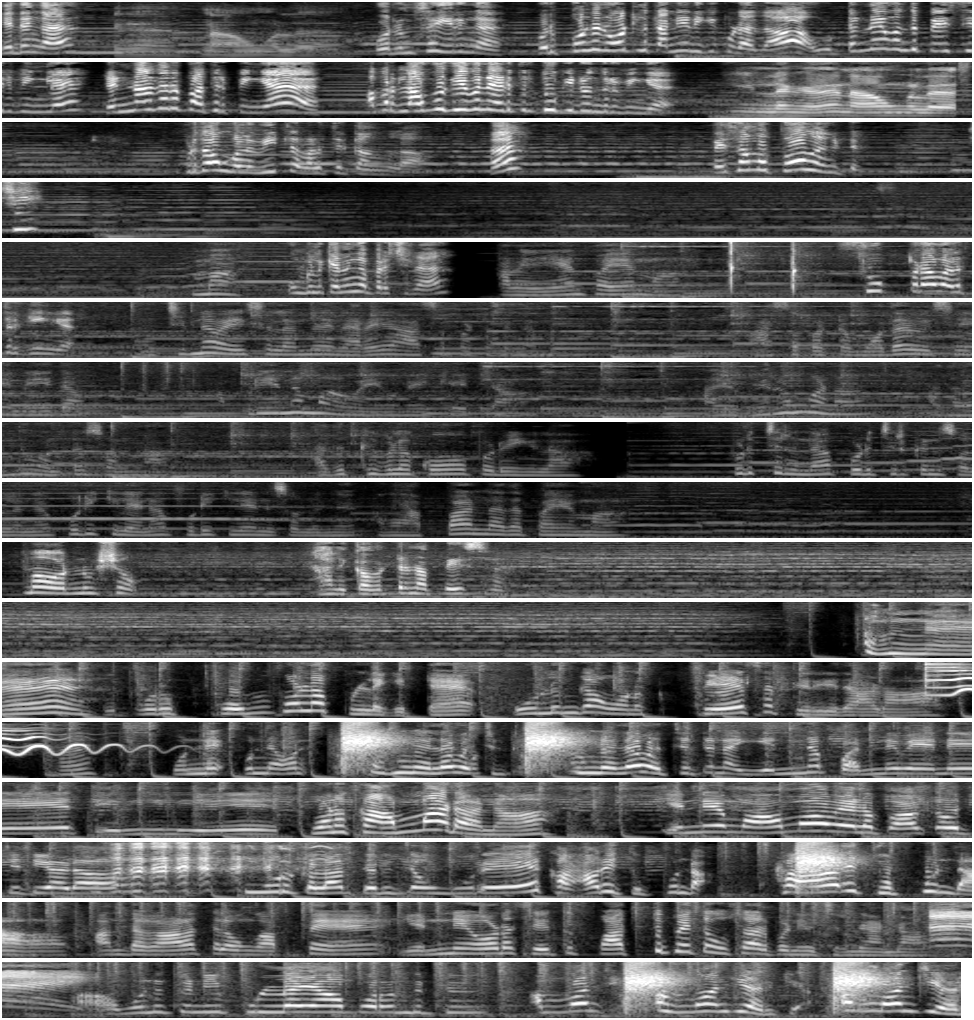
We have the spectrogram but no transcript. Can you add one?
என்னங்க? நான் உங்களை ஒரு நிமிஷம் இருங்க. ஒரு பொண்ணு ரோட்ல தண்ணி நிக்க கூடாதா உடனே வந்து பேசிருவீங்களே ரெண்டு நாள் தானே பாத்திருப்பீங்க அப்புறம் லவ் கிவன் எடுத்து தூக்கிட்டு வந்துருவீங்க. இல்லைங்க நான் உங்களை இப்படிதான் உங்களை வீட்ல வளர்த்திருக்காங்களா? பேசாம போங்க அங்கிட்டு சீ அம்மா. உங்களுக்கு என்னங்க பிரச்சனை? அவன் என் பையன்மா. சூப்பரா வளர்த்திருக்கீங்க. அவன் சின்ன வயசுல இருந்து நிறைய ஆசைப்பட்டது இல்லைம்மா ஆசைப்பட்ட முத விஷயம் நீதான் அப்படி என்னம்மா அவன் உன்னை கேட்டான்? அவன் விரும்பினா அதை வந்து உன்கிட்ட சொன்னான். அதுக்கு இவ்வளோ கோவப்படுவீங்களா? பிடிச்சிருந்தா பிடிச்சிருக்குன்னு சொல்லுங்க. பிடிக்கலனா பிடிக்கலன்னு சொல்லுங்க. அவன் அப்பா இல்லாத பையன்மா அம்மா ஒரு நிமிஷம். நாளைக்கு அவர்கிட்ட நான் பேசுறேன். உன்ன ஒரு பொம்பளை பிள்ளைகிட்ட ஒழுங்கா உனக்கு பேச தெரியுதாடா? உன்னை உன்னை உன்னையில வச்சுட்டு உன்னையில வச்சுட்டு நான் என்ன பண்ணுவேனே தெரியலையே. உனக்கு அம்மாடானா என்னைய மாமா வேலை பார்க்க வச்சுட்டியாடா? ஊருக்கெல்லாம் தெரிஞ்ச உங்க ஊரே காரி துப்புண்டா. காரி துப்புண்டா. அந்த காலத்துல உங்க அப்பன் என்னையோட சேர்த்து பத்து பேத்த உசார் பண்ணி வச்சிருந்தான்டா. அவனுக்கு நீ புள்ளையா பிறந்துட்டு அம்மாஞ்சி அம்மாஞ்சியா இருக்கியா? அம்மாஞ்சியா இருக்கியா?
